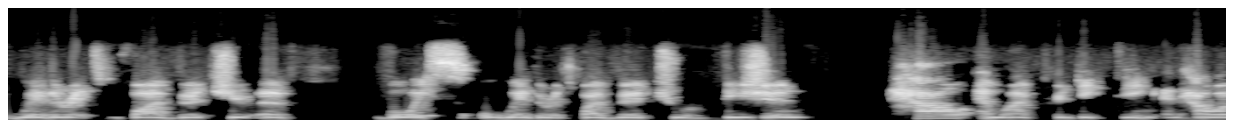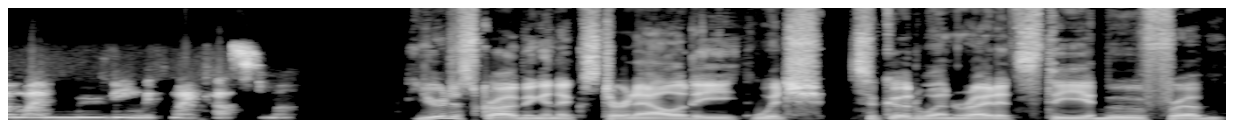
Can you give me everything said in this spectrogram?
whether it's by virtue of voice or whether it's by virtue of vision. How am I predicting and how am I moving with my customer? You're describing an externality, which it's a good one, right? It's the move from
